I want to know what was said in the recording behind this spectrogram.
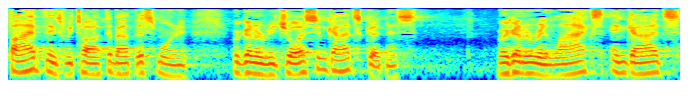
Five things we talked about this morning. We're going to rejoice in God's goodness. We're going to relax in God's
